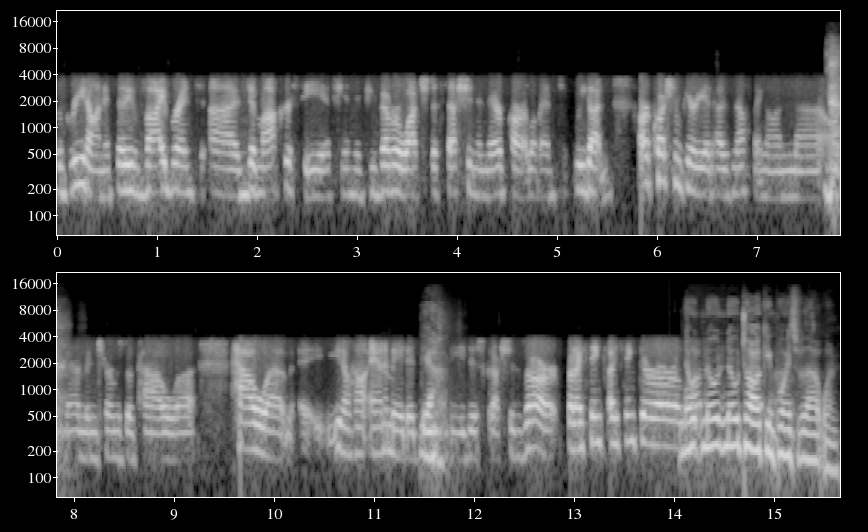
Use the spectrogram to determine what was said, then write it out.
agreed on. It's a vibrant uh, democracy. If, you, if you've ever watched a session in their parliament, we got our question period has nothing on uh, on them in terms of how uh, how um, you know how animated yeah. the, the, discussions are. But I think I think there are a no no no talking points for that one.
